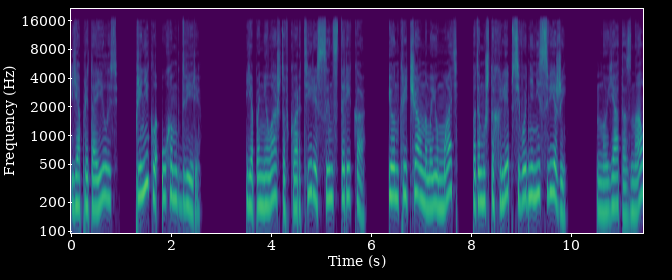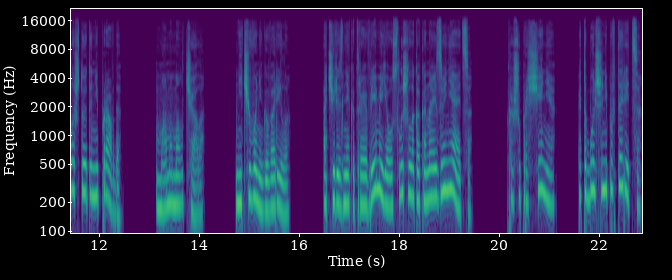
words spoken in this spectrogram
Я притаилась, приникла ухом к двери. Я поняла, что в квартире сын старика, и он кричал на мою мать, потому что хлеб сегодня не свежий. Но я-то знала, что это неправда. Мама молчала. Ничего не говорила. А через некоторое время я услышала, как она извиняется. «Прошу прощения, это больше не повторится».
